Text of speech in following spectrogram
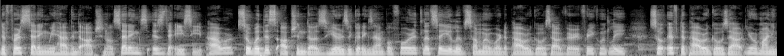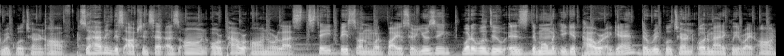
The first setting we have in the optional settings is the AC power. So what this option does, here's a good example for it. Let's say you live somewhere where the power goes out very frequently. So if the power goes out, your mining rig will turn off. So having this option set as on or power on or last state based on what BIOS you're using, what it will do is the moment you get power again, the rig will turn automatically right on.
